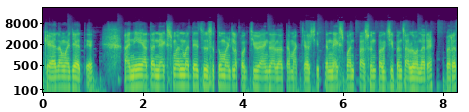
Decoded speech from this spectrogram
खेळायला मजा येते. आणि आता नेक्स्ट मंथमध्ये जसं तू म्हटलं पबजी वँग झाला होता मागच्या वर्षी तर नेक्स्ट मंथपासून पबजी पण चालू होणार आहे परत.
